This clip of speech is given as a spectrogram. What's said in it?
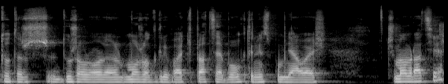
tu też dużą rolę może odgrywać placebo, o którym wspomniałeś. Czy mam rację?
